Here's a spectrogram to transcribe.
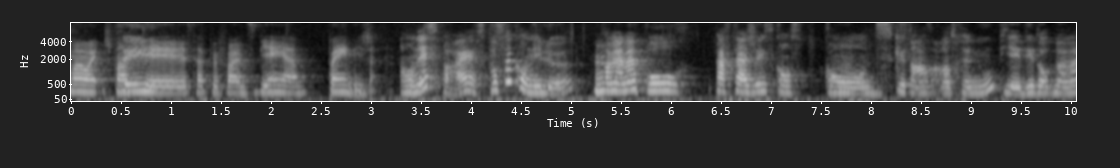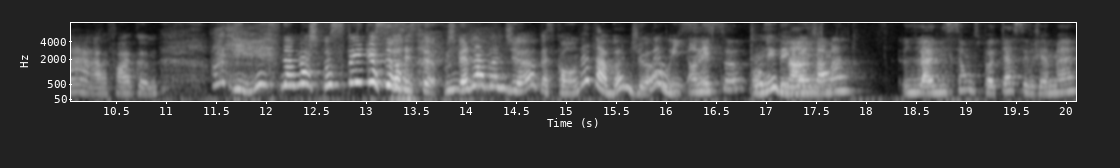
ouais, ouais. Je pense que ça peut faire du bien à plein des gens. On espère. C'est pour ça qu'on est là. Mm. Premièrement, pour partager ce qu'on qu'on discute en- entre nous, puis aider d'autres mamans à faire comme, OK, finalement, je suis pas si pire que ça. C'est ça. Je fais de la bonne job, parce qu'on a de la bonne job. Ben oui, on est ça. On est des bonnes mamans. La mission du podcast, c'est vraiment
